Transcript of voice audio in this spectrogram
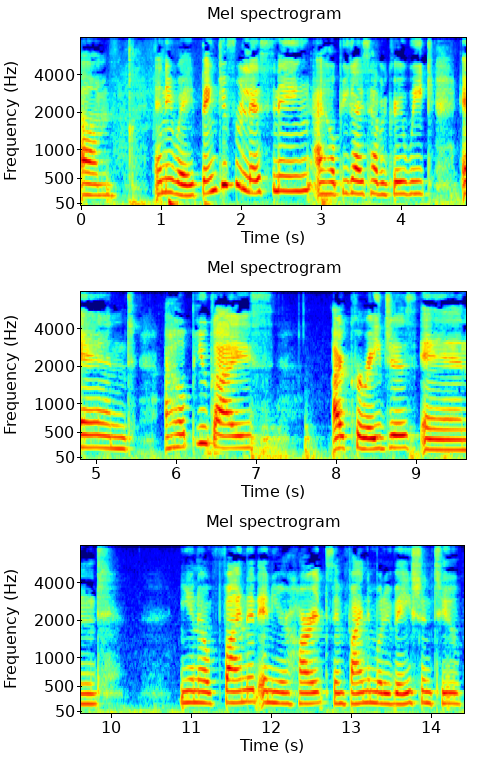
Um anyway, thank you for listening. I hope you guys have a great week and I hope you guys are courageous and you know, find it in your hearts and find the motivation to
